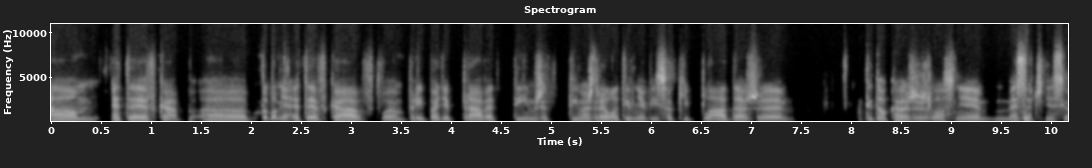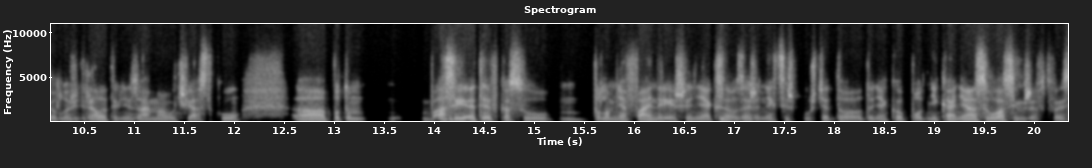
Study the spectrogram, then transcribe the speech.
Um, etf uh, podľa mňa etf v tvojom prípade práve tým, že ty máš relatívne vysoký plát a že ty dokážeš vlastne mesačne si odložiť relatívne zaujímavú čiastku. A potom asi etf sú podľa mňa fajn riešenie, ak sa ozaj, že nechceš púšťať do, do nejakého podnikania. A súhlasím, že v tvojej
